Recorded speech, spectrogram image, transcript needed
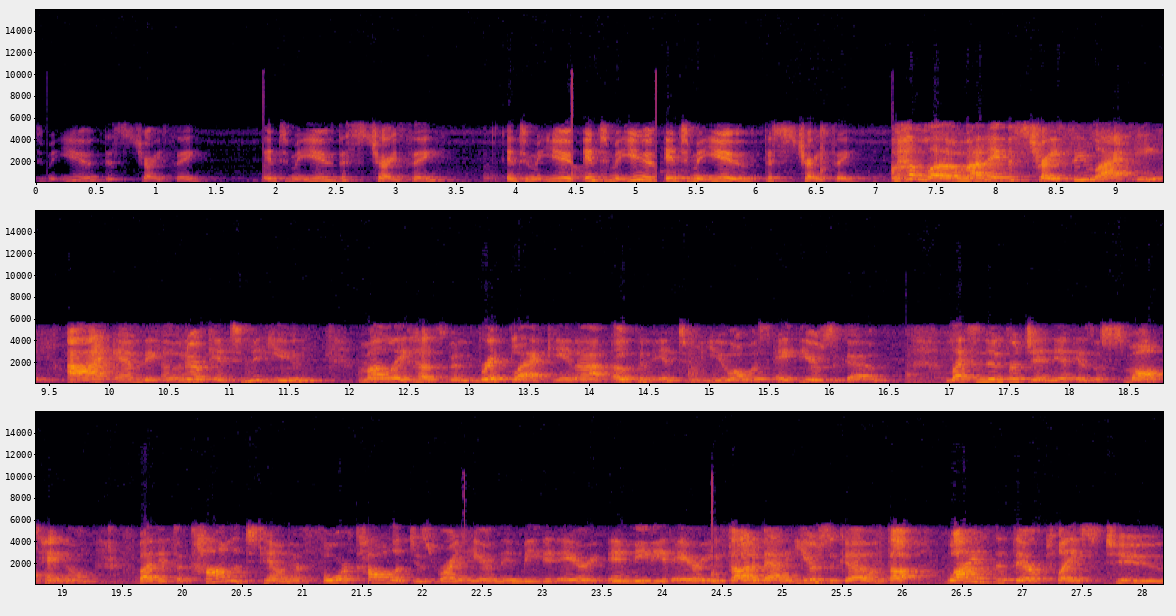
Intimate U, this is Tracey. Intimate U, this is Tracey. Intimate U, intimate U, intimate U, this is Tracey. Hello, my name is Tracey Lackey. I am the owner of Intimate U. My late husband Rick Lackey and I opened Intimate U almost eight years ago. Lexington, Virginia is a small town, but it's a college town. There are four colleges right here in the immediate area. Immediate area. We thought about it years ago and thought, why isn't there a place to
